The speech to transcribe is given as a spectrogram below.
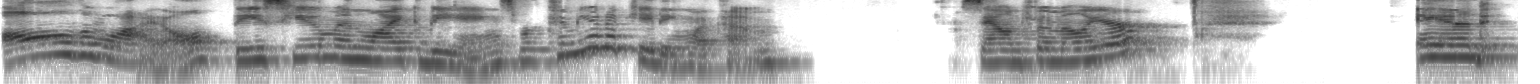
all the while, these human like beings were communicating with him. Sound familiar? And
